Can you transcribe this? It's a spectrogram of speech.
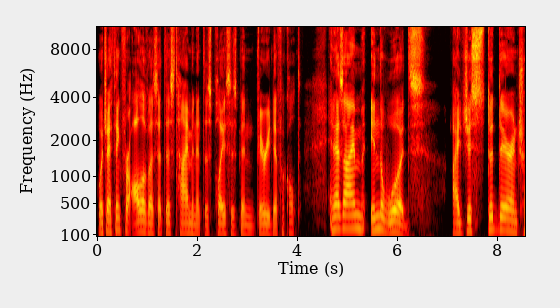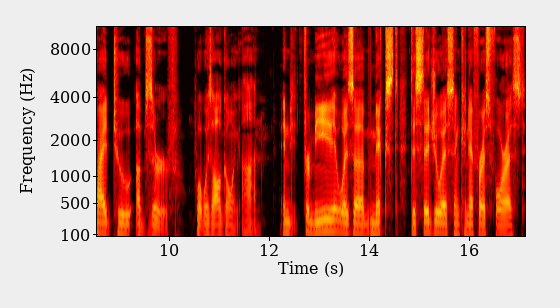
which I think for all of us at this time and at this place has been very difficult. And as I'm in the woods, I just stood there and tried to observe what was all going on. And for me, it was a mixed deciduous and coniferous forest.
